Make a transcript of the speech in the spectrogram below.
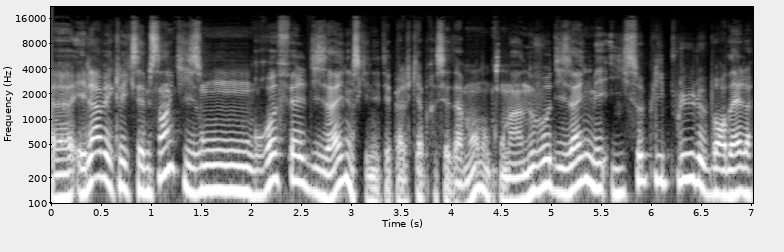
Euh, et là, avec le XM5, ils ont refait le design, ce qui n'était pas le cas précédemment. Donc, on a un nouveau design, mais il se plie plus le bordel.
